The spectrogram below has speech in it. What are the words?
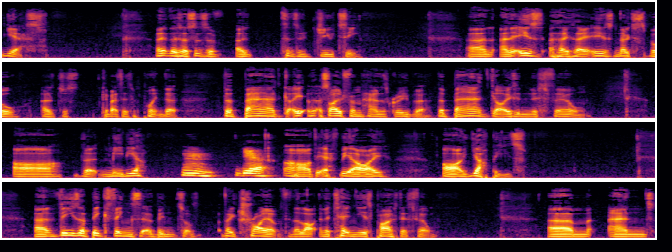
Yes, I think there's a sense of a sense of duty, and and it is, as I say, it is noticeable. I'll just go back to this point that the bad guy, aside from Hans Gruber, the bad guys in this film are the media, Hmm. yeah. are the FBI, are yuppies. Uh, these are big things that have been sort of very triumph in the in the ten years prior to this film, um, and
